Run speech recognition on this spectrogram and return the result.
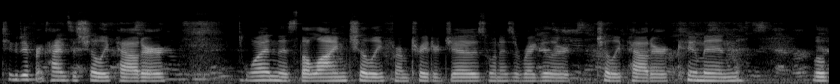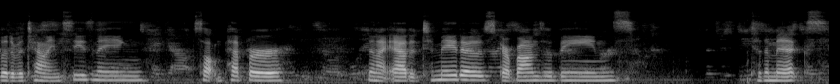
two different kinds of chili powder. One is the lime chili from Trader Joe's, one is a regular chili powder, cumin, a little bit of Italian seasoning, salt and pepper. Then I added tomatoes, garbanzo beans to the mix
